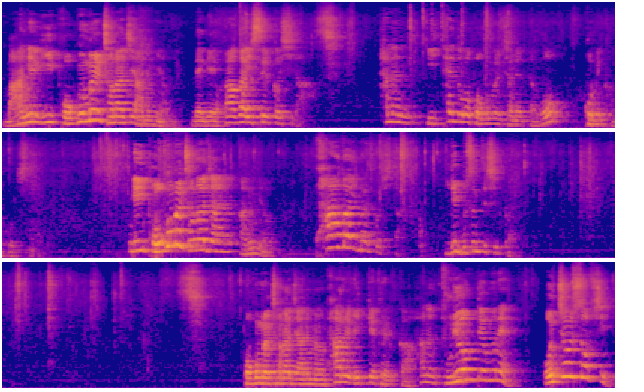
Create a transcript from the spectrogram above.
만일 이 복음을 전하지 않으면 내게 화가 있을 것이라 하는 이 태도로 복음을 전했다고 고백하고 있습니다. 이 복음을 전하지 않으면 화가 임할 것이다. 이게 무슨 뜻일까요? 복음을 전하지 않으면 화를 입게 될까 하는 두려움 때문에 어쩔 수 없이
